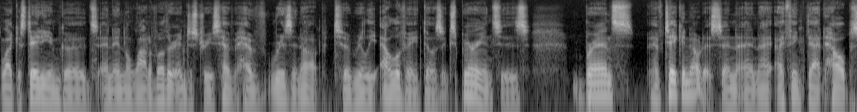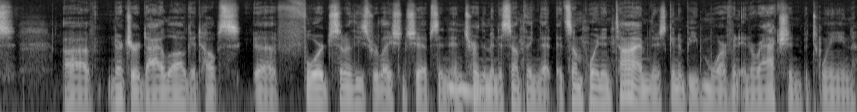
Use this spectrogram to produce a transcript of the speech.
like a stadium goods and in a lot of other industries have, have risen up to really elevate those experiences, brands have taken notice. And, and I, I think that helps uh, nurture a dialogue. It helps uh, forge some of these relationships and, and turn them into something that at some point in time, there's going to be more of an interaction between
